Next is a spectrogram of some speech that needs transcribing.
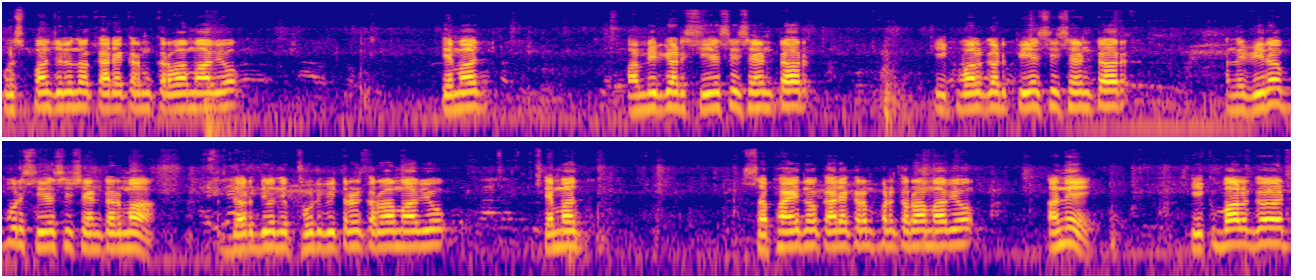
પુષ્પાંજલિનો કાર્યક્રમ કરવામાં આવ્યો. તેમજ Amirgadh CSC centre Iqbalgadh PSC centre અને વિરમપુર સીએસસી સેન્ટરમાં દર્દીઓને ફૂડ વિતરણ કરવામાં આવ્યું. તેમજ સફાઈનો કાર્યક્રમ પણ કરવામાં આવ્યો. અને ઇકબાલગઢ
